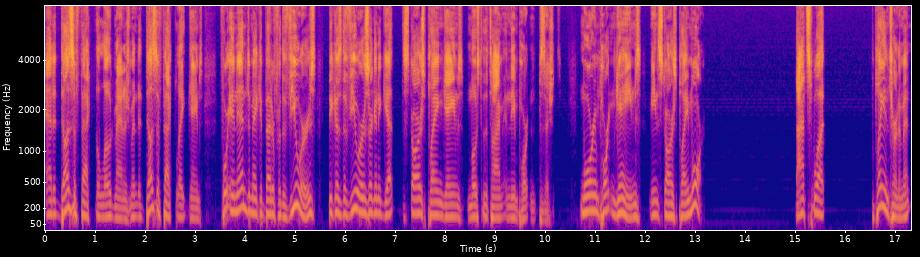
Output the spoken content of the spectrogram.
and it does affect the load management. It does affect late games for in end to make it better for the viewers because the viewers are going to get the stars playing games most of the time in the important positions. More important games mean stars play more. That's what the play-in tournament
